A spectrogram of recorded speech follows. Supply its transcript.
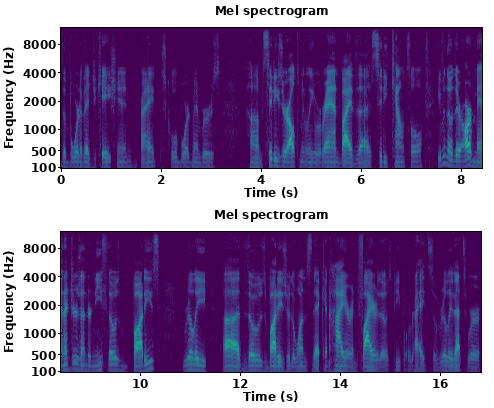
the Board of Education, right? The school board members. Um, cities are ultimately ran by the city council. Even though there are managers underneath those bodies, really uh, those bodies are the ones that can hire and fire those people, right? So really that's where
